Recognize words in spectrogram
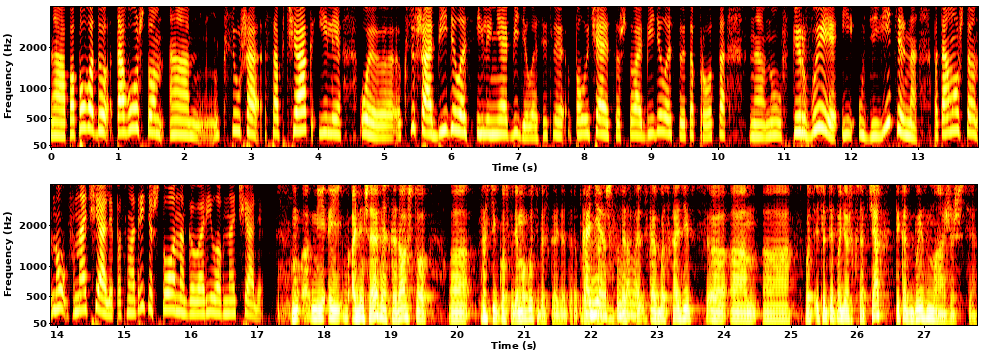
А, по поводу того что а, ксюша собчак или ой э, ксюша обиделась или не обиделась. Если получается что обиделась то это просто э, ну впервые и удивительно потому что ну в начале посмотрите что она говорила в начале. Один человек мне сказал что а, прости, Господи, я могу тебе сказать это? Просто, Конечно, давай. Как бы сходи, с, а, а, вот если ты пойдешь к Собчак, ты как бы измажешься.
